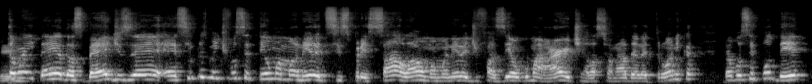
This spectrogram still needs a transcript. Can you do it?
Então a ideia das badges é, é, simplesmente você ter uma maneira de se expressar lá, uma maneira de fazer alguma arte relacionada à eletrônica, para você poder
